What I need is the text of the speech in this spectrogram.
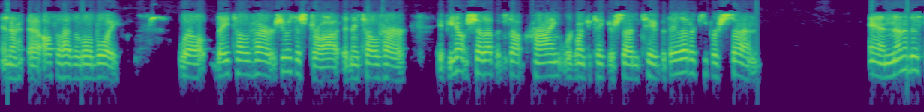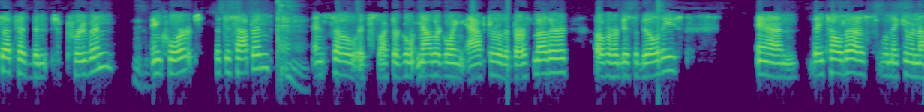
and uh, also has a little boy. Well, they told her she was distraught, and they told her, if you don't shut up and stop crying, we're going to take your son too. But they let her keep her son and none of this stuff has been proven mm-hmm. in court that this happened. and so it's like they're going now they're going after the birth mother over her disabilities. And they told us when they came in the,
